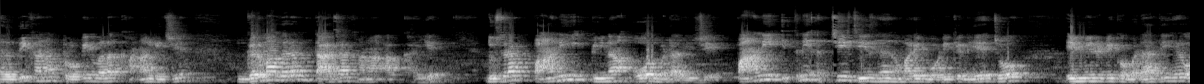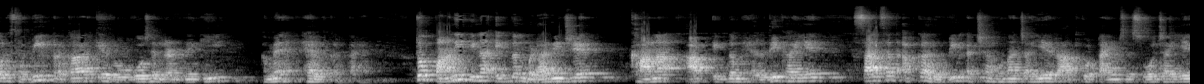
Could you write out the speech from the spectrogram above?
हेल्दी खाना प्रोटीन वाला खाना लीजिए। गर्मा गर्म ताज़ा खाना आप खाइए। दूसरा, पानी पीना और बढ़ा लीजिए पानी इतनी अच्छी चीज़ है हमारी बॉडी के लिए जो इम्यूनिटी को बढ़ाती है और सभी प्रकार के रोगों से लड़ने की हमें हेल्प करता है। तो पानी पीना एकदम बढ़ा दीजिए, खाना आप एकदम हेल्दी खाइए साथ साथ आपका रूटीन अच्छा होना चाहिए, रात को टाइम से सो जाइए,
